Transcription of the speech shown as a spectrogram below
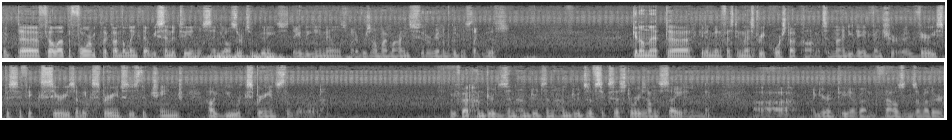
But uh, fill out the form, click on the link that we send it to you, and we'll send you all sorts of goodies, daily emails, whatever's on my mind, pseudo random goodness like this. Get on that, uh, get in manifestingmasterycourse.com. It's a 90 day adventure, a very specific series of experiences that change how you experience the world. We've got hundreds and hundreds and hundreds of success stories on the site, and uh, I guarantee I've gotten thousands of other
